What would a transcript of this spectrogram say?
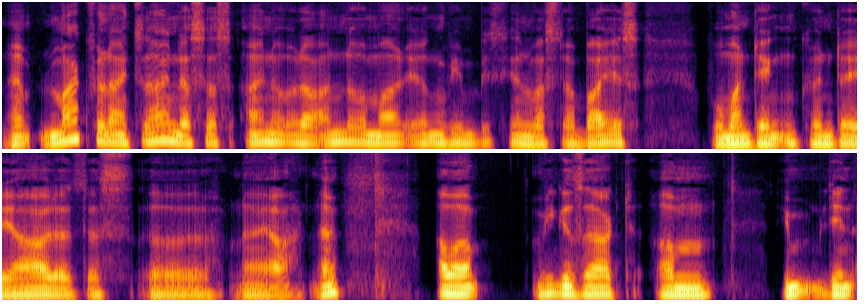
ne? Mag vielleicht sein, dass das eine oder andere Mal irgendwie 'n bisschen was dabei ist, wo man denken könnte, ja, da das, äh, na ja, ne? Aber wie gesagt, ähm, im den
